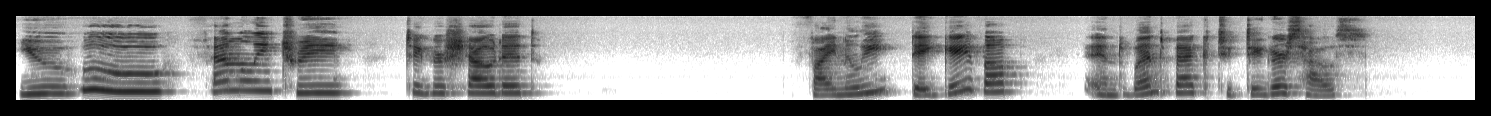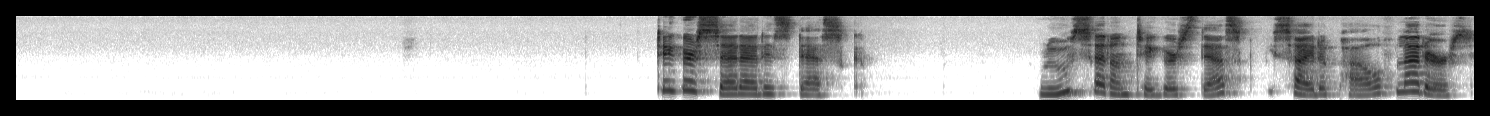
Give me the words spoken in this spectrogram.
Yoo-hoo! Family tree! Tigger shouted. Finally, they gave up and went back to Tigger's house. Tigger sat at his desk. Roo sat on Tigger's desk beside a pile of letters.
